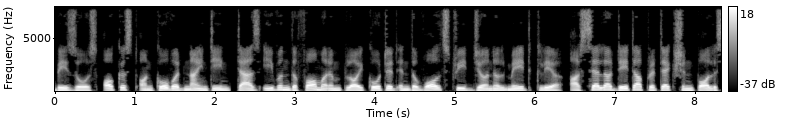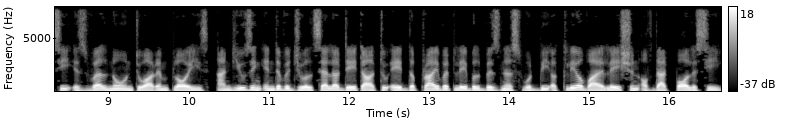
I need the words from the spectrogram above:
Bezos, August on COVID 19. Taz even the former employee quoted in the Wall Street Journal made clear our seller data protection policy is well known to our employees, and using individual seller data to aid the private label business would be a clear violation of that policy.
